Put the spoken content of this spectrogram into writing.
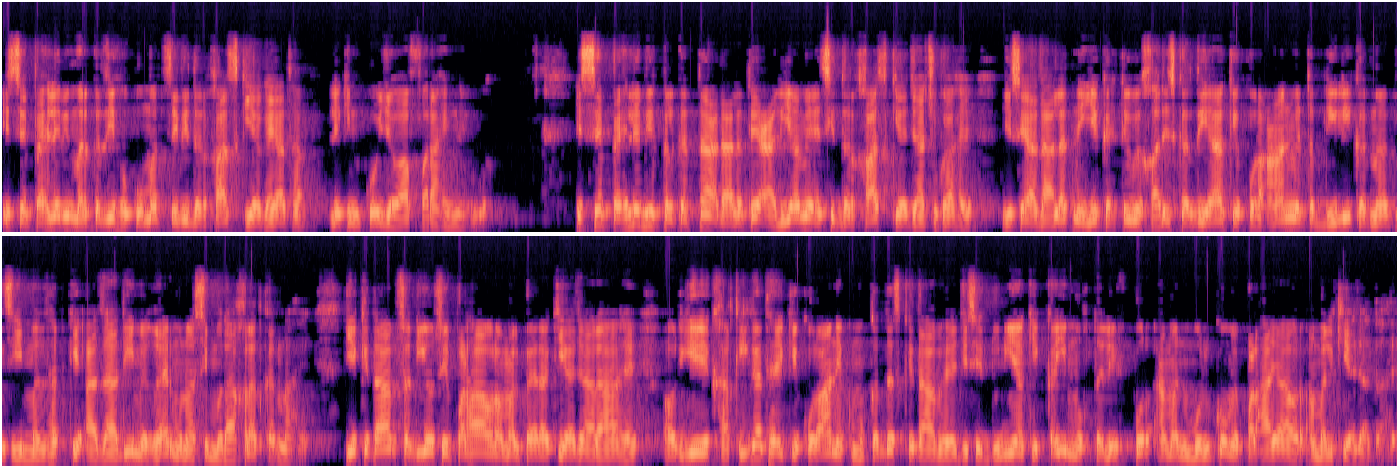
इससे पहले भी मरकज़ी हुकूमत से भी दरख्वास्त किया गया था, लेकिन कोई जवाब फराहम नहीं हुआ। इससे पहले भी कलकत्ता अदालत आलिया में ऐसी दरख्वास्त किया जा चुका है, जिसे अदालत ने यह कहते हुए खारिज कर दिया कि कुरान में तब्दीली करना किसी मज़हब की आज़ादी में गैर मुनासिब मुदाखलत करना है। ये किताब सदियों से पढ़ा और अमल पैरा किया जा रहा है और ये एक हकीकत है कि कुरान एक मुकदस किताब है, जिसे दुनिया के कई मुख्तलिफ़ पुरअमन मुल्कों में पढ़ाया और अमल किया जाता है।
